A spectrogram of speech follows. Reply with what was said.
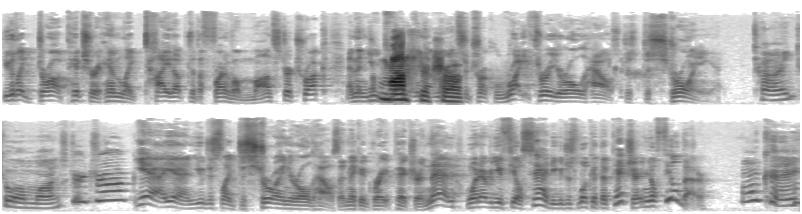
you could, like, draw a picture of him, like, tied up to the front of a monster truck, and then you drive Monster truck. monster truck right through your old house, just destroying it. Tied to a monster truck? Yeah, yeah, and you just, like, destroying your old house. I'd make a great picture. And then, whenever you feel sad, you can just look at the picture and you'll feel better. Okay.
